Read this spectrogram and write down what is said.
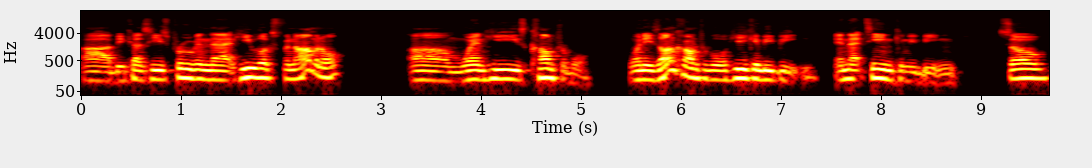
uh, because he's proven that he looks phenomenal um, when he's comfortable. When he's uncomfortable, he can be beaten, and that team can be beaten. So,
